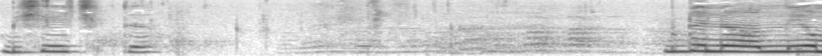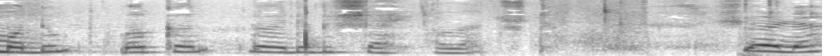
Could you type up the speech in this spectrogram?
bir şey çıktı. Burada ne anlayamadım. Bakın böyle bir şey falan çıktı. Şöyle.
